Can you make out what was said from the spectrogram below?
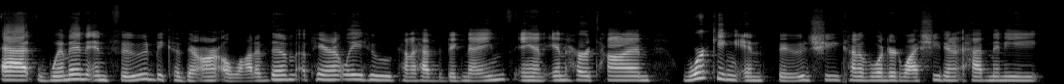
at women in food because there aren't a lot of them apparently who kind of have the big names. And in her time working in food, she kind of wondered why she didn't have many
